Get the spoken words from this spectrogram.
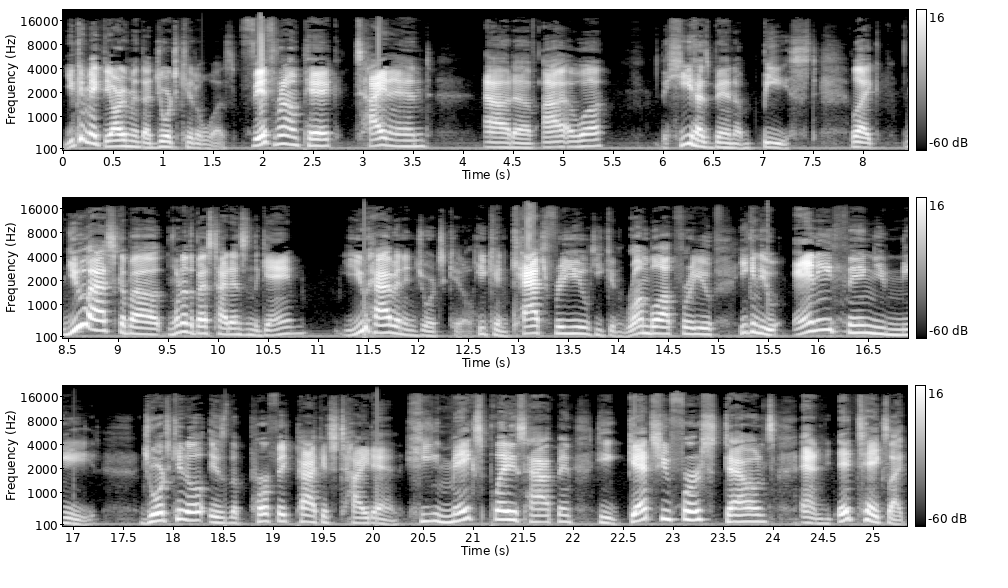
You can make the argument that George Kittle was fifth round pick, tight end out of Iowa. He has been a beast. Like you ask about one of the best tight ends in the game, you have it in George Kittle. He can catch for you, he can run block for you, he can do anything you need. George Kittle is the perfect package tight end. He makes plays happen, he gets you first downs, and it takes like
